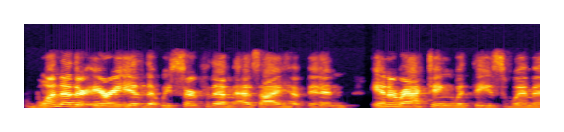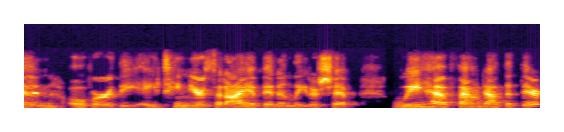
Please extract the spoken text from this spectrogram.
One other area that we serve for them, as I have been interacting with these women over the 18 years that I have been in leadership, we have found out that their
